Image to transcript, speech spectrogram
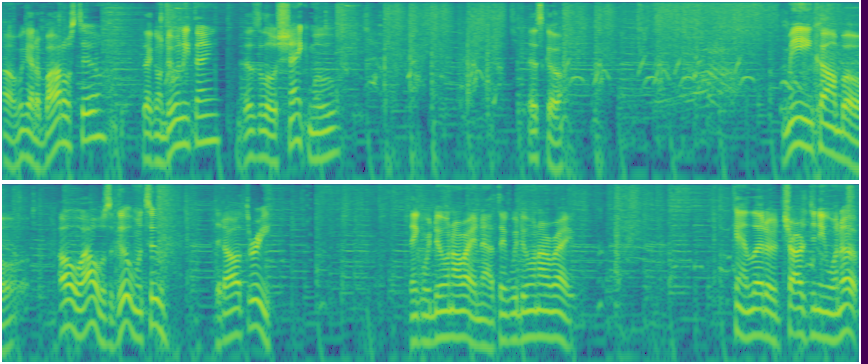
Oh, we got a bottle still? Is that gonna do anything? Does a little shank move. Let's go. Mean combo. Oh, that was a good one too. Did all three. Think we're doing all right now. I think we're doing all right. Can't let her charge anyone up.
